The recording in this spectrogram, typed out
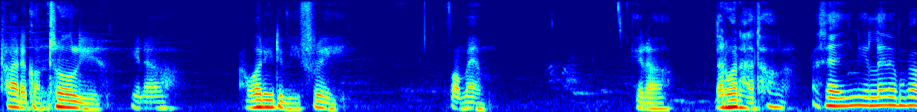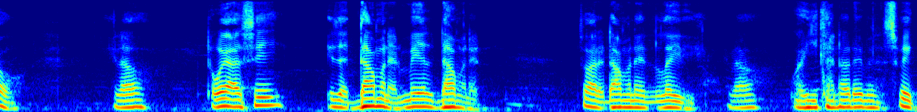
try to control you, you know. I want you to be free from him. You know, that's what I told her. I said, you need to let him go. You know, the way I see is a dominant, male dominant. Try to dominate the lady, you know, where you cannot even speak.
